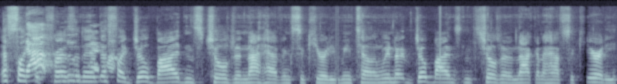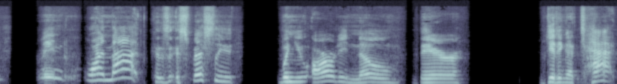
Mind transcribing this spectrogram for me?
That's like That the president. That's like Joe Biden's children not having security. Being telling we know Joe Biden's children are not going to have security. I mean, why not? Because especially when you already know they're getting attacked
